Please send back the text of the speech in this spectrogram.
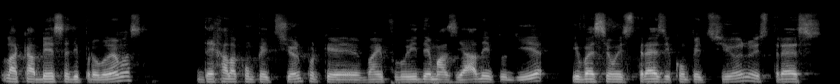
la cabeça de problemas, deja a competição porque vai influir demasiado em tu dia e vai ser um estresse de competição, um estresse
